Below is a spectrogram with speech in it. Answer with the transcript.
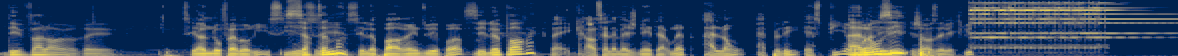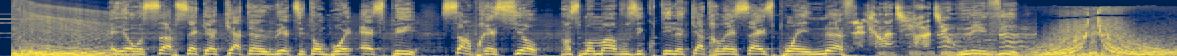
des valeurs. euh, C'est un de nos favoris ici. Certainement. C'est- le parrain du hip-hop. c'est le parrain. Ben, grâce à la magie d'Internet, allons appeler SP. On Allons-y. va aller jaser avec lui. Hey yo, what's up? C'est que 418, c'est ton boy SP, sans pression. En ce moment, vous écoutez le 96.9 Alternative Radio. Lévis.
